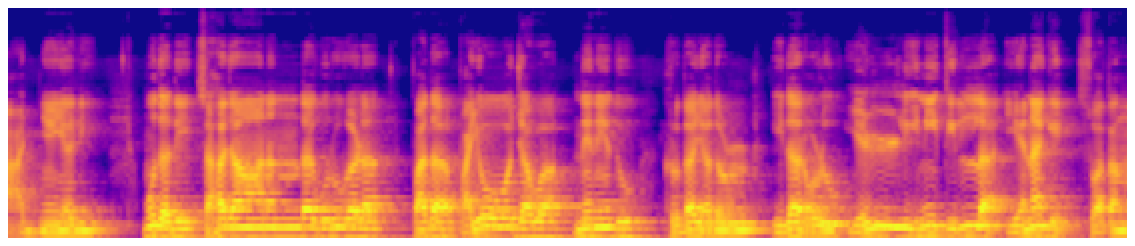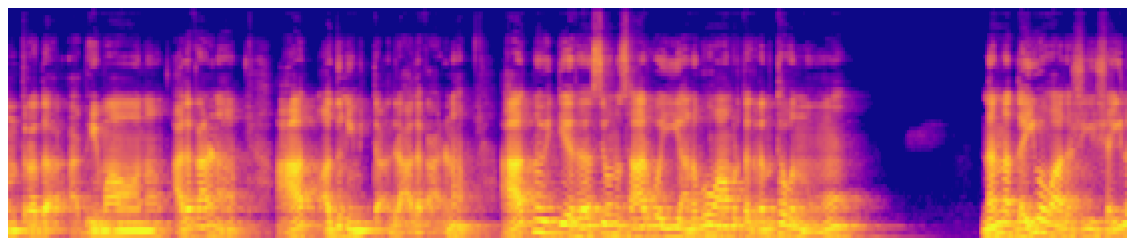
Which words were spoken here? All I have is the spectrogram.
ಆಜ್ಞೆಯಲಿ ಮುದದಿ ಸಹಜಾನಂದ ಗುರುಗಳ ಪದ ಪಯೋಜವ ನೆನೆದು ಹೃದಯದೊಳ್ ಇದರೊಳು ಎಳ್ಳಿನಿತಿಲ್ಲ ಎನಗೆ ಸ್ವತಂತ್ರದ ಅಭಿಮಾನ. ಆದ ಕಾರಣ ಆತ್ ಅದು ನಿಮಿತ್ತ, ಅಂದರೆ ಆದ ಕಾರಣ ಆತ್ಮವಿದ್ಯೆಯ ರಹಸ್ಯವನ್ನು ಸಾರುವ ಈ ಅನುಭವಾಮೃತ ಗ್ರಂಥವನ್ನು ನನ್ನ ದೈವವಾದ ಶ್ರೀ ಶೈಲ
